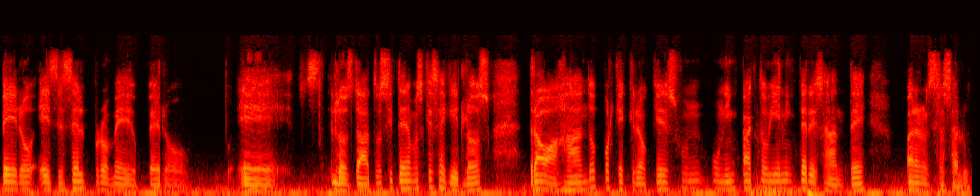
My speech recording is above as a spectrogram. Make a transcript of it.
pero ese es el promedio, pero eh, los datos sí tenemos que seguirlos trabajando porque creo que es un, un impacto bien interesante para nuestra salud.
